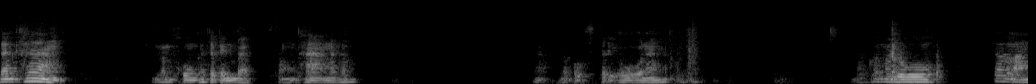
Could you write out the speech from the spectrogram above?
ด้านข้าง ลำโพงก็จะเป็นแบบสองทางนะครับ ระบบสเตอริโอนะฮะแล้วก็มาดูด้านหลัง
